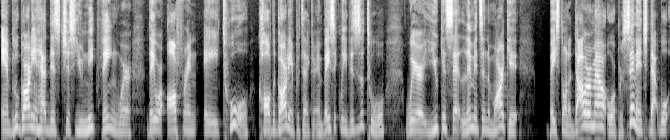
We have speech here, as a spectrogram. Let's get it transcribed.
And Blue Guardian had this just unique thing where they were offering a tool called the Guardian Protector. And basically, this is a tool where you can set limits in the market based on a dollar amount or percentage that will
